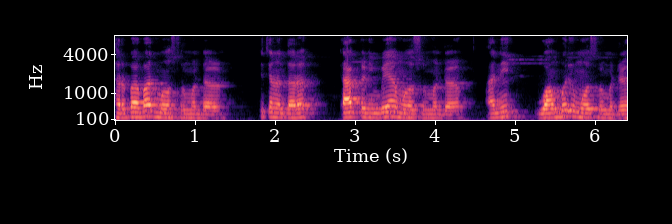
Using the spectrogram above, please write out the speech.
थरबाबाद महसूल मंडळ त्याच्यानंतर टाक लिंबया महसूल मंडळ आणि वांबरी महसूल मंडळ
